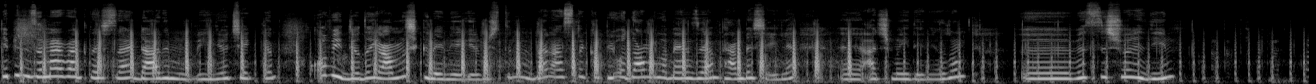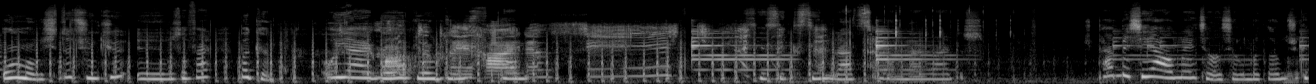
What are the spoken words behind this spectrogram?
Hepinize merhaba arkadaşlar. Daha demin bir video çektim. O videoda yanlış Granny'e girmiştim. Ben aslında kapıyı o Dumble'a benzeyen pembe şeyle e, açmayı deniyordum. E, ve size şöyle diyeyim. Olmamıştı çünkü e, bu sefer bakın o yerde gördüğünüz pembe sesi kısayım rahatsız olanlar vardır. Şu pembe şeyi almaya çalışalım bakalım. Çünkü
